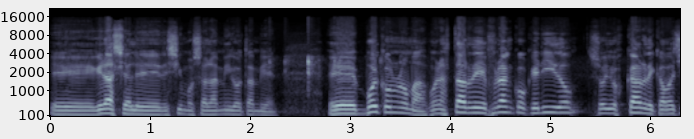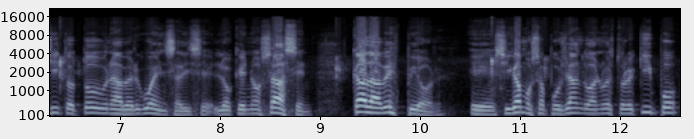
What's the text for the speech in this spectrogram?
Eh, gracias le decimos al amigo también. Eh, voy con uno más. Buenas tardes, Franco, querido. Soy Oscar de Caballito. Todo una vergüenza, dice. Lo que nos hacen cada vez peor. Eh, sigamos apoyando a nuestro equipo.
